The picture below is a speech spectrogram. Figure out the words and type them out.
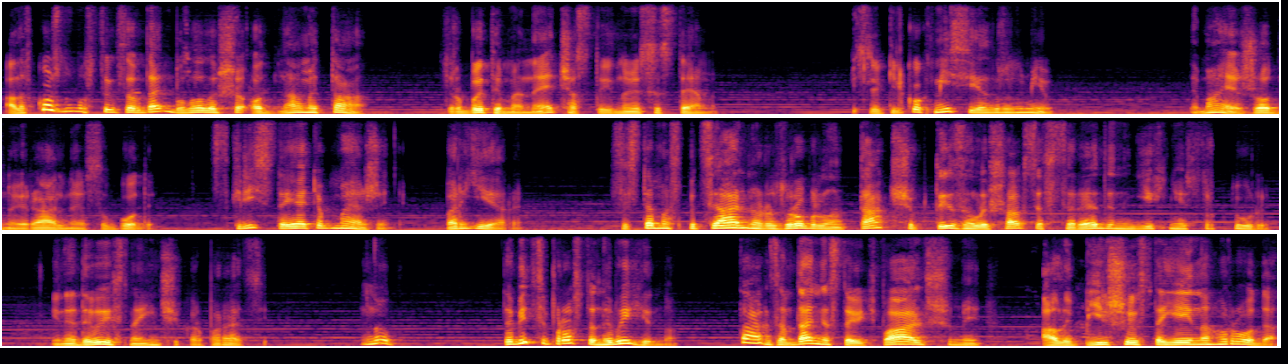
Але в кожному з цих завдань була лише одна мета зробити мене частиною системи. Після кількох місій я зрозумів, немає жодної реальної свободи. Скрізь стоять обмеження, бар'єри. Система спеціально розроблена так, щоб ти залишався всередині їхньої структури і не дивився на інші корпорації. Ну, тобі це просто невигідно. Так, завдання стають фальшими, але більшою стає і нагорода.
